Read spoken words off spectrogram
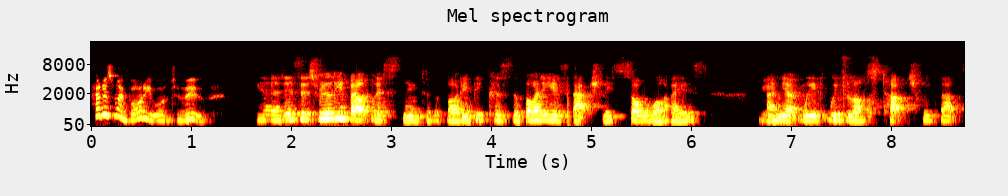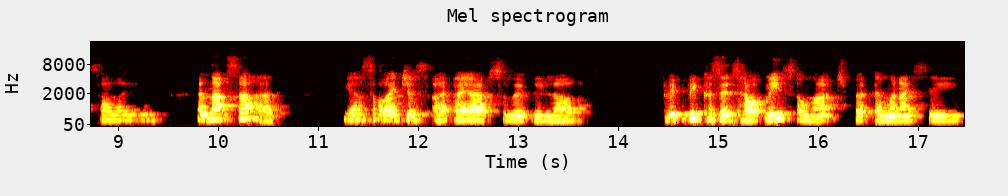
how does my body want to move yeah it is it's really about listening to the body because the body is actually so wise yeah. and yet we've we've lost touch with that side and, that's sad yeah so i just I, I absolutely love because it's helped me so much but then when i see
